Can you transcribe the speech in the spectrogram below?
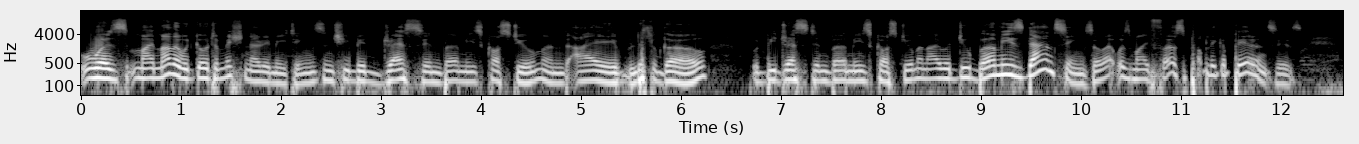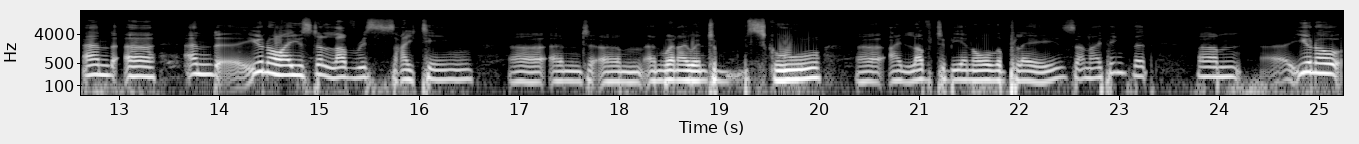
was my mother would go to missionary meetings and she'd be dressed in Burmese costume, and I, little girl, would be dressed in Burmese costume, and I would do Burmese dancing. So that was my first public appearances, and uh, and uh, you know I used to love reciting, uh, and um, and when I went to school, uh, I loved to be in all the plays, and I think that. Um, uh, you know,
